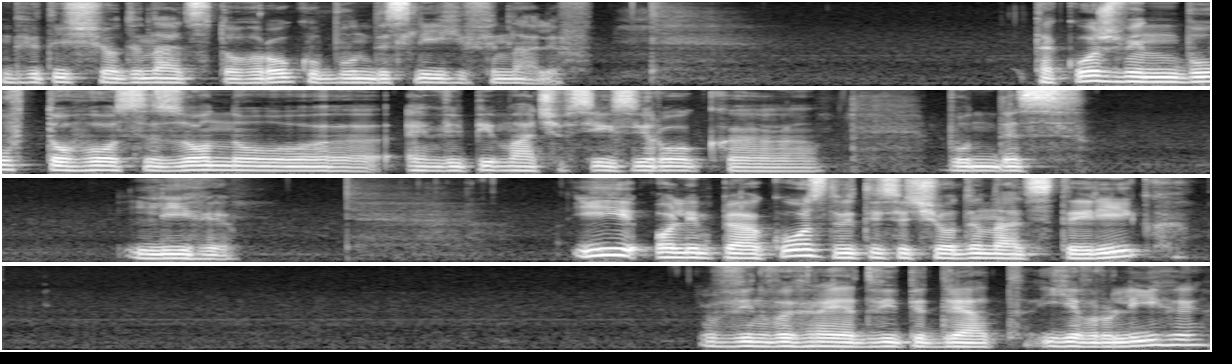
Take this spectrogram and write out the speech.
2011 року Бундесліги фіналів. Також він був того сезону е, MVP матча всіх зірок е, Бундесліги. І Олімпіакос 2011 рік. Він виграє дві підряд Євроліги,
